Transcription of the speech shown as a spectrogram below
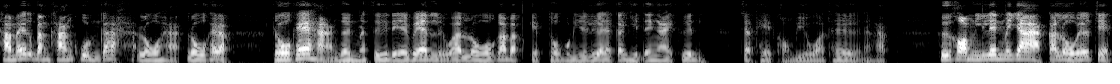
ทำให้บางครั้งคุณก็โลหาโลแค่แบบโลแค่หาเงินมาซื้อเดเวนหรือว่าโลก็แบบเก็บตัวพวกนี้เรื่อยๆแล้วก็ฮิตได้ง่ายขึ้น จากเทรดของบิววอเตอร์นะครับ คือคอมนี้เล่นไม่ยากก็โลเวลเจ็ด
